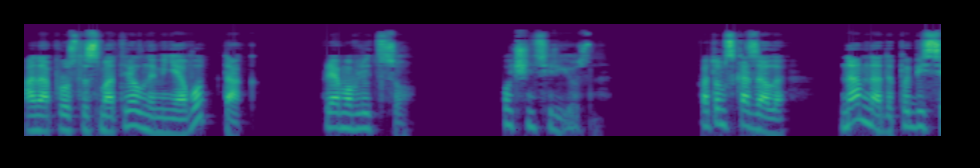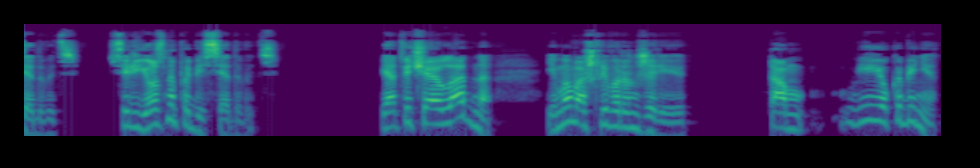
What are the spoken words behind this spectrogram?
Она просто смотрела на меня вот так, прямо в лицо. Очень серьезно. Потом сказала, нам надо побеседовать, серьезно побеседовать. Я отвечаю, ладно, и мы вошли в оранжерею. Там в ее кабинет.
